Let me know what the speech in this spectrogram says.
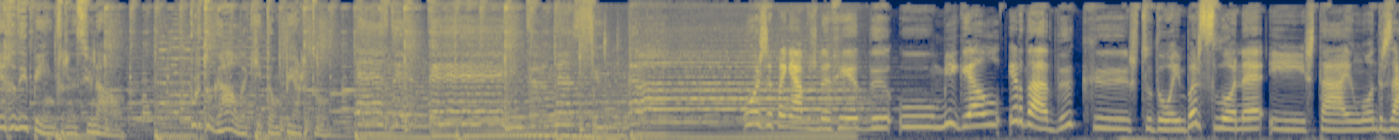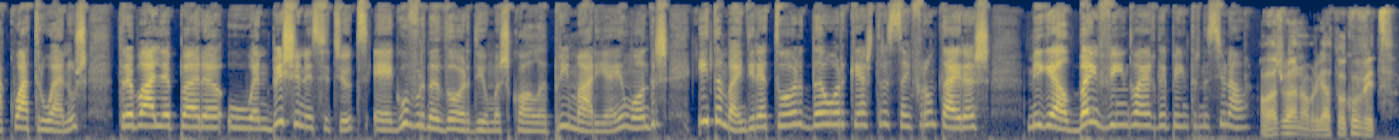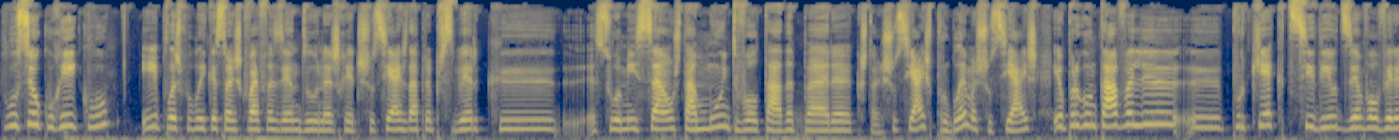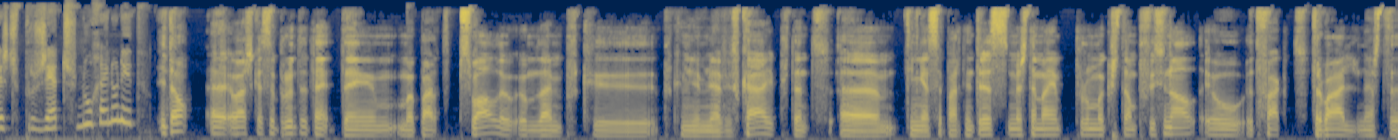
RDP Internacional. Portugal aqui tão perto. RDP Internacional. Hoje apanhámos na rede o Miguel Herdade, que estudou em Barcelona e está em Londres há quatro anos. Trabalha para o Ambition Institute, é governador de uma escola primária em Londres e também diretor da Orquestra Sem Fronteiras. Miguel, bem-vindo à RDP Internacional. Olá, Joana, obrigado pelo convite. Pelo seu currículo e pelas publicações que vai fazendo nas redes sociais, dá para perceber que a sua missão está muito voltada para questões sociais, problemas sociais. Eu perguntava-lhe eh, porquê é que decidiu desenvolver estes projetos no Reino Unido. Então, eu acho que essa pergunta tem, tem uma parte pessoal. Eu, eu mudei-me porque, porque a minha mulher vive cá e, portanto, ahm, tinha essa parte de interesse, mas também por uma questão profissional. Eu, eu, de facto, trabalho neste,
